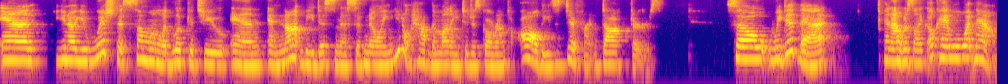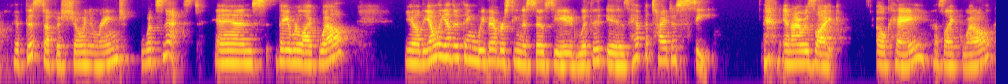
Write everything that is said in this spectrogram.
And you know, you wish that someone would look at you and and not be dismissive, knowing you don't have the money to just go around to all these different doctors. So we did that. And I was like, okay, well, what now? If this stuff is showing in range, what's next? And they were like, well, you know, the only other thing we've ever seen associated with it is hepatitis C. And I was like, okay. I was like, well,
